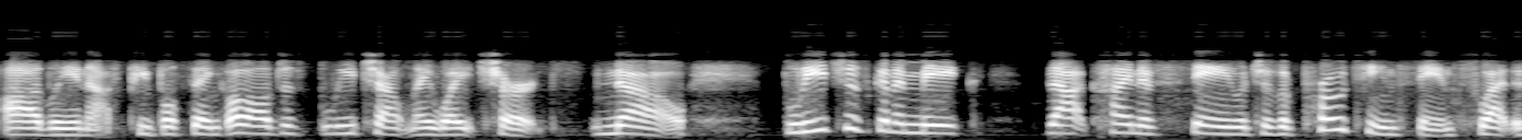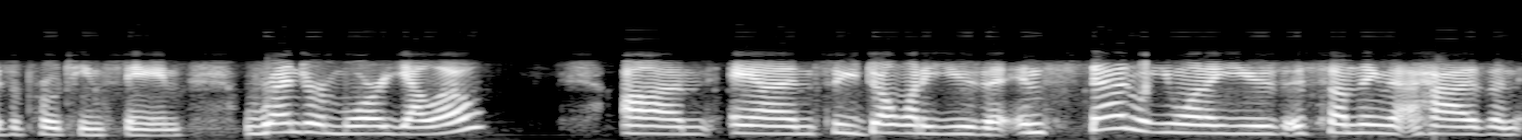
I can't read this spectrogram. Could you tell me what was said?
oddly enough. People think, oh, I'll just bleach out my white shirts. No. Bleach is going to make that kind of stain, which is a protein stain, sweat is a protein stain, render more yellow. Um, and so you don't want to use it. Instead, what you want to use is something that has an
